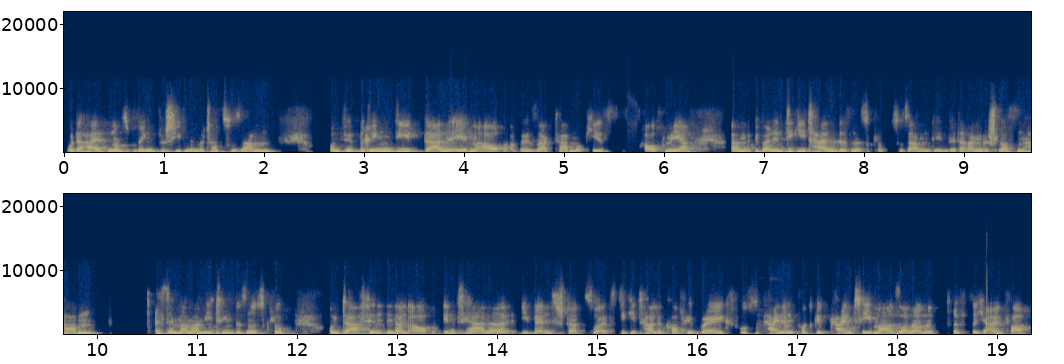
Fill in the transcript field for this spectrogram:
unterhalten uns, bringen verschiedene Mütter zusammen. Und wir bringen die dann eben auch, aber wir gesagt haben, okay, es braucht mehr, ähm, über einen digitalen Business Club zusammen, den wir daran geschlossen haben. Das ist der Mama Meeting Business Club. Und da finden dann auch interne Events statt, so als digitale Coffee Breaks, wo es mhm. keinen Input gibt, kein Thema, sondern man trifft sich einfach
